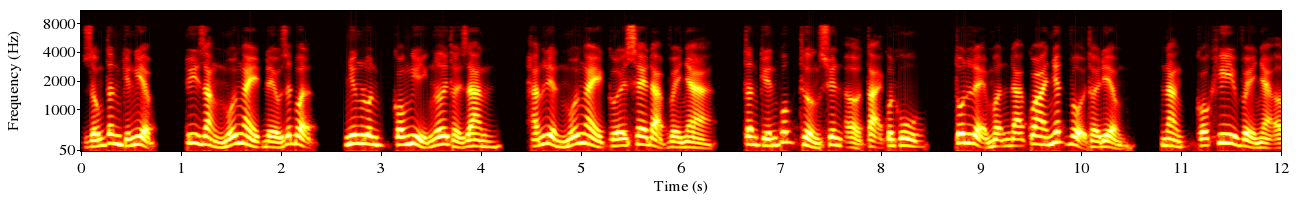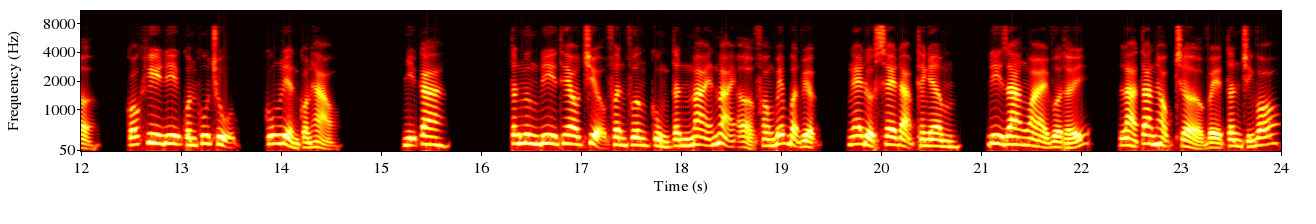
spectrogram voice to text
giống tân kiến nghiệp, tuy rằng mỗi ngày đều rất bận, nhưng luôn có nghỉ ngơi thời gian, hắn liền mỗi ngày cưới xe đạp về nhà, tân kiến quốc thường xuyên ở tại quân khu, tôn lệ mẫn đã qua nhất vội thời điểm, nàng có khi về nhà ở, có khi đi quân khu trụ, cũng liền còn hảo. Nhị ca. Tân ngưng đi theo triệu phân phương cùng tân mãi mãi ở phòng bếp bận việc, nghe được xe đạp thanh âm, đi ra ngoài vừa thấy, là tan học trở về tân chính võ.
